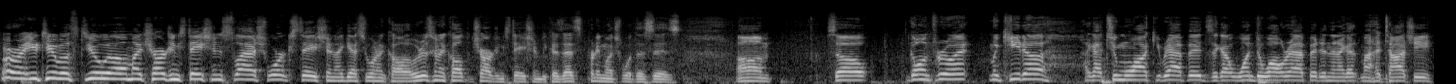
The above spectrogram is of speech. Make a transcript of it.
All right, YouTube, let's do uh, my charging station slash workstation, I guess you want to call it. We're just going to call it the charging station because that's pretty much what this is. Um, so, going through it, Makita, I got two Milwaukee Rapids, I got one DeWalt Rapid, and then I got my Hitachi.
